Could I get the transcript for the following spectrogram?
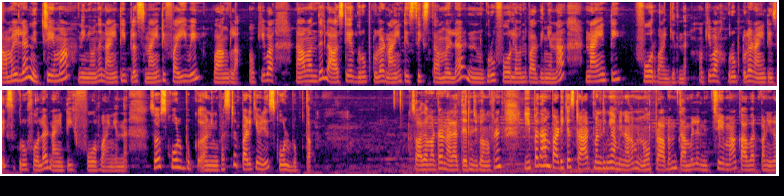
தமிழில் நிச்சயமாக நீங்கள் வந்து நைன்ட்டி ப்ளஸ் நைன்ட்டி ஃபைவே வாங்கலாம். ஓகேவா நான் வந்து லாஸ்ட் இயர் குரூப் டூவில் நைன்ட்டி சிக்ஸ் தமிழில் குரூப் ஃபோரில் வந்து பார்த்தீங்கன்னா நைன்ட்டி ஃபோர் வாங்கியிருந்தேன் ஓகேவா குரூப் டூவில் நைன்ட்டி சிக்ஸ் குரூப் ஃபோரில் நைன்ட்டி ஃபோர் வாங்கியிருந்தேன். ஸோ ஸ்கூல் புக் நீங்கள் ஃபஸ்ட்டு படிக்க வேண்டியது ஸ்கூல் புக் தான். ஸோ அதை மட்டும் நல்லா தெரிஞ்சுக்கோங்க ஃப்ரெண்ட்ஸ் இப்போ தான் படிக்க ஸ்டார்ட் பண்ணுறீங்க அப்படின்னாலும் நோ ப்ராப்ளம் தமிழை நிச்சயமாக கவர் பண்ணிட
